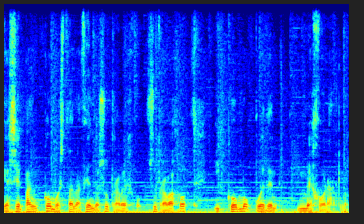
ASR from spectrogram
que sepan cómo están haciendo su trabajo, y cómo pueden mejorarlo.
